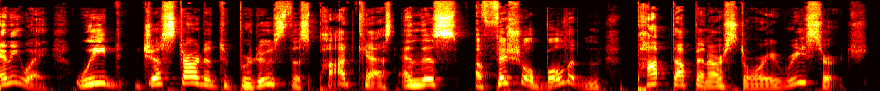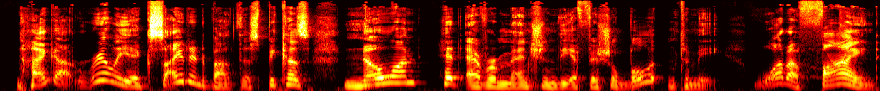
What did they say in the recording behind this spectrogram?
Anyway, we'd just started to produce this podcast, and this official bulletin popped up in our story research. I got really excited about this because no one had ever mentioned the official bulletin to me. What a find!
